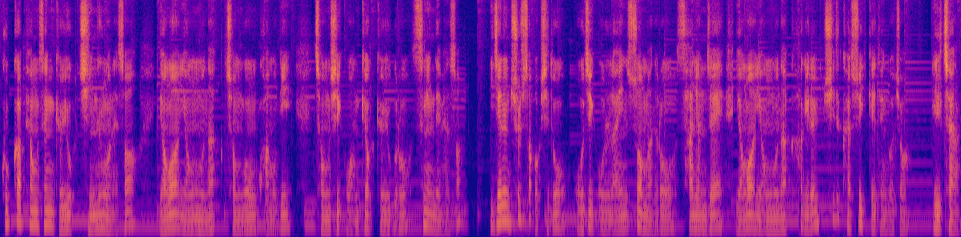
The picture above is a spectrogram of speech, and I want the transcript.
국가평생교육진흥원에서 영어 영문학 전공 과목이 정식 원격 교육으로 승인되면서 이제는 출석 없이도 오직 온라인 수업만으로 4년제 영어 영문학 학위를 취득할 수 있게 된 거죠. 1장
